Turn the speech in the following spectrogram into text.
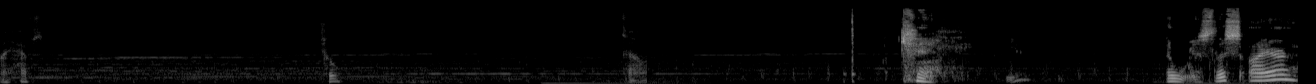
I have. s- Cool. So Okay. Oh, is this iron?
